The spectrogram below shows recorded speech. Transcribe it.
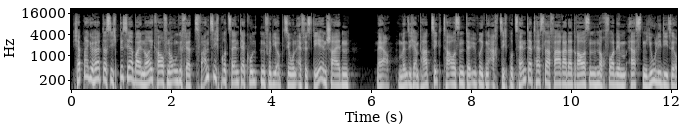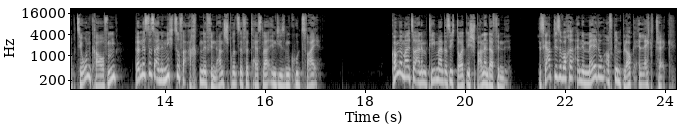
Ich habe mal gehört, dass sich bisher bei Neukauf nur ungefähr 20 Prozent der Kunden für die Option FSD entscheiden. Naja, und wenn sich ein paar zigtausend der übrigen 80 Prozent der Tesla-Fahrer da draußen noch vor dem 1. Juli diese Option kaufen, dann ist es eine nicht zu verachtende Finanzspritze für Tesla in diesem Q2. Kommen wir mal zu einem Thema, das ich deutlich spannender finde. Es gab diese Woche eine Meldung auf dem Blog Electrek.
